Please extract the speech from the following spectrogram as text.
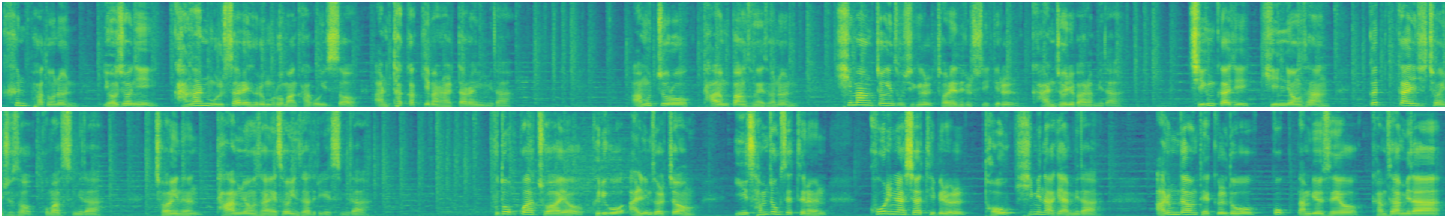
큰 파도는 여전히 강한 물살의 흐름으로만 가고 있어 안타깝기만 할 따름입니다. 아무쪼록 다음 방송에서는 희망적인 소식을 전해드릴 수 있기를 간절히 바랍니다. 지금까지 긴 영상 끝까지 시청해주셔서 고맙습니다. 저희는 다음 영상에서 인사드리겠습니다. 구독과 좋아요 그리고 알림 설정 이 3종 세트는 코리나시아 TV를 더욱 힘이 나게 합니다. 아름다운 댓글도 꼭 남겨주세요. 감사합니다.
